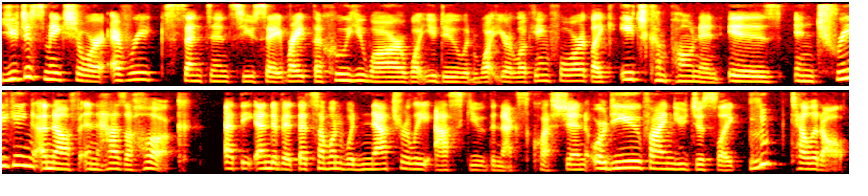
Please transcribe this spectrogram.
you just make sure every sentence you say, right, the who you are, what you do, and what you're looking for, like each component is intriguing enough and has a hook at the end of it that someone would naturally ask you the next question? Or do you find you just like, bloop, tell it all?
